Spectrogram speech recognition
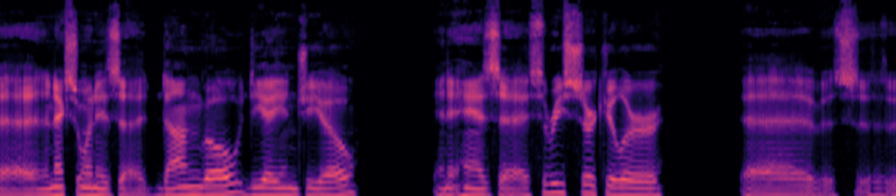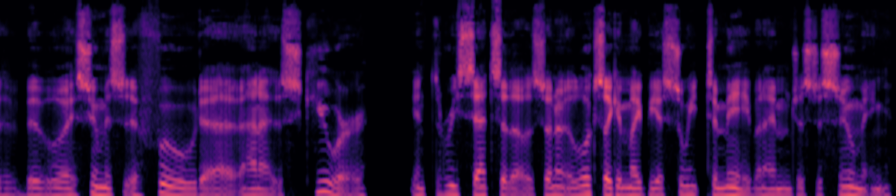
Uh, the next one is uh, Dango, D A N G O, and it has uh, three circular, I assume it's food on a skewer in three sets of those. So it looks like it might be a sweet to me, but I'm just assuming.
